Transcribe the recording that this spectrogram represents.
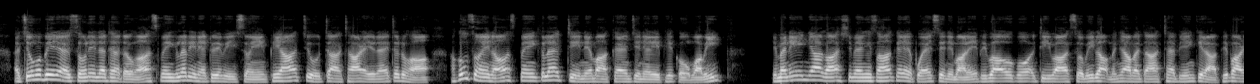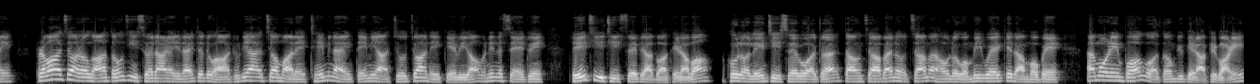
။အကျိုးမပေးတဲ့ဆိုးလေးလက်ထက်တုန်းကစပိန်ကလပ်တွေနဲ့တွေ့ပြီဆိုရင်ဖျားကြိုတထားတဲ့ United တို့ဟာအခုဆိုရင်တော့စပိန်ကလပ်တင်ထဲမှာကန်ကျင်နေဖြစ်ကုန်ပါပြီ။ ယမန်နေ့ညကရှင်မန်ကစားခဲ့တဲ့ပွဲစဉ်တွေမှာလည်းဘီဘာအိုကိုအတီပါဆိုပြီးတော့မညမတာထပ်ပြင်းခဲ့တာဖြစ်ပါတယ်။ပထမကြော်တော့က၃ချီဆွဲထားတဲ့ United တို့ဟာဒုတိယအကြော်မှာလည်းထိမ့်မနိုင်သိမ်းမရကြိုးကြွနေခဲ့ပြီးတော့မိနစ်20အတွင်း၄ချီထိဆွဲပြသွားခဲ့တာပါ။အခုလို၄ချီဆွဲဖို့အတွက်တောင်ဂျာပန်တို့ဂျာမန်ဟုံးတို့ကိုမိဝဲခဲ့တာမဟုတ်ပဲအမိုရင်ဘောကိုအသုံးပြုခဲ့တာဖြစ်ပါတယ်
